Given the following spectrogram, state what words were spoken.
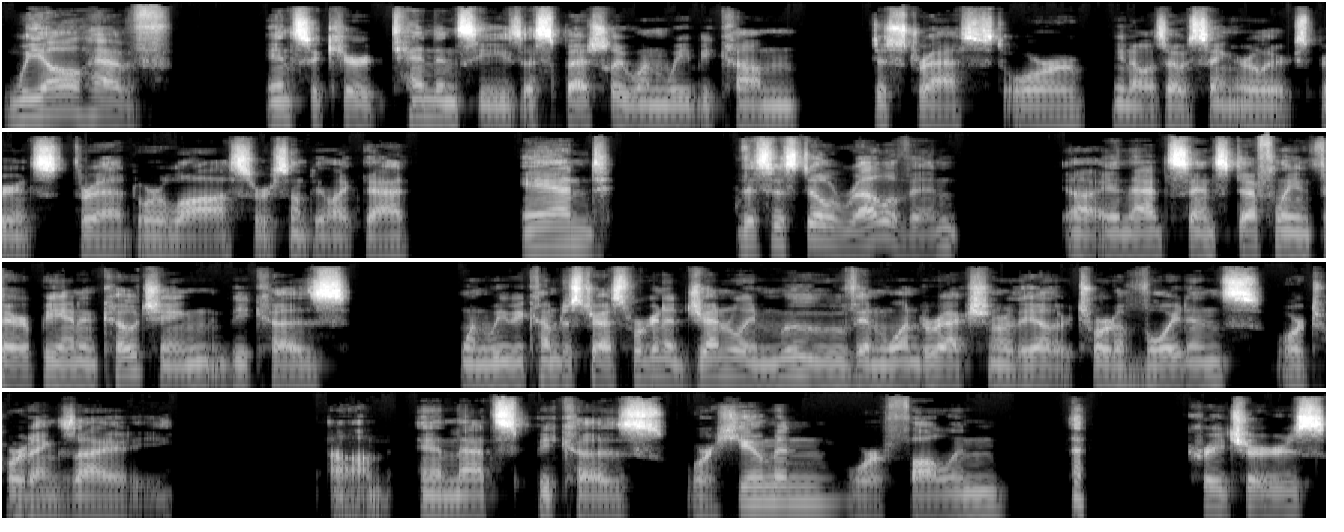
we all have insecure tendencies, especially when we become distressed or, you know, as I was saying earlier, experience threat or loss or something like that. And this is still relevant uh, in that sense, definitely in therapy and in coaching, because when we become distressed, we're going to generally move in one direction or the other toward avoidance or toward anxiety. Um, and that's because we're human, we're fallen creatures.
